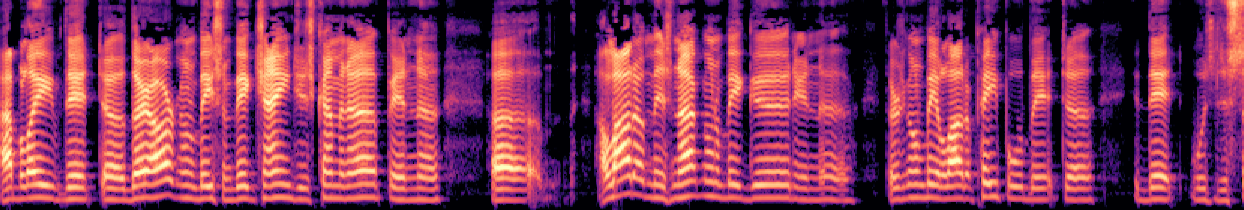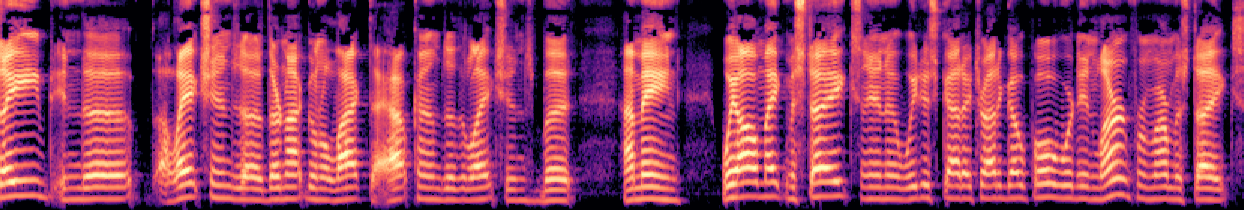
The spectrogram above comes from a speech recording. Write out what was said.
I believe that uh, there are going to be some big changes coming up, and uh, uh, a lot of them is not going to be good, and uh, there's going to be a lot of people that uh, that was deceived in the elections. Uh, they're not going to like the outcomes of the elections, but I mean, we all make mistakes, and we just got to try to go forward and learn from our mistakes.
